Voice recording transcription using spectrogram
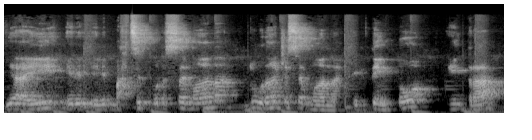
E aí ele, ele participou dessa semana, durante a semana ele tentou entrar,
